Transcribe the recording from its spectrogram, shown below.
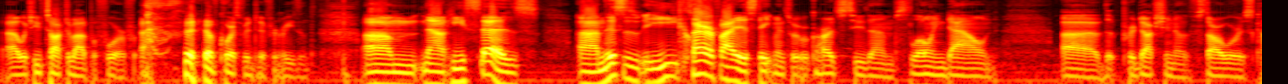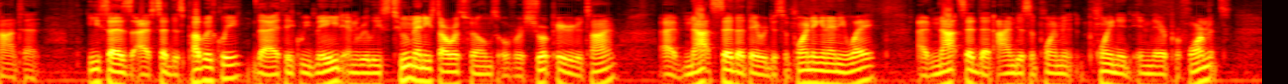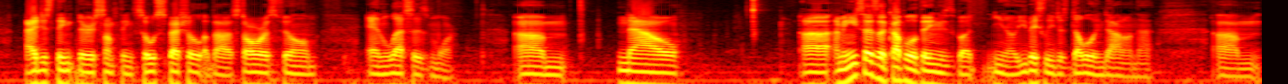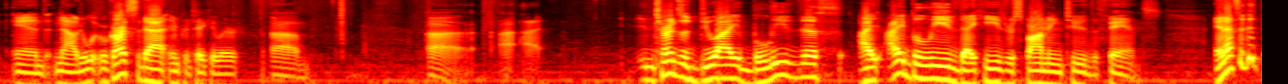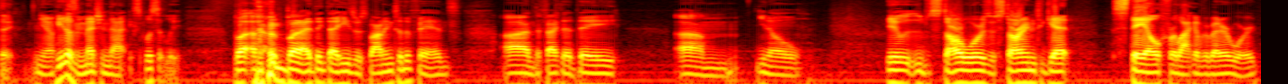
uh, which we've talked about before, of course, for different reasons. Um, now, he says um, this is he clarified his statements with regards to them slowing down uh, the production of Star Wars content. He says, I've said this publicly that I think we made and released too many Star Wars films over a short period of time. I have not said that they were disappointing in any way. I have not said that I'm disappointed in their performance. I just think there's something so special about a Star Wars film, and less is more. Um, now, uh, I mean, he says a couple of things, but you know, he's basically just doubling down on that. Um, and now, with regards to that in particular, um, uh, I, in terms of do I believe this, I, I believe that he's responding to the fans, and that's a good thing. You know, he doesn't mention that explicitly, but but I think that he's responding to the fans, uh, and the fact that they, um, you know, it, was, Star Wars is starting to get stale, for lack of a better word,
